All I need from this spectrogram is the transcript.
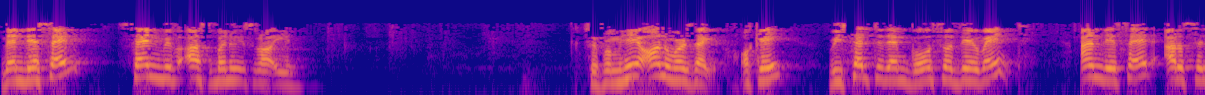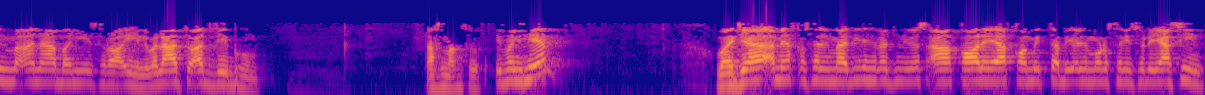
Then they said, Send with us Banu Israel. So from here onwards, like, okay, we said to them, go. So they went and they said, أَرْسِلْ مَأَنَا بَنِي إِسْرَائِيلِ وَلَا تُعَذِّبْهُمْ That's mahzuf. Even here, وَجَاءَ مِنْ قَسَلِ الْمَدِينَةِ رَجْنُ يُسْعَى قَالَ يَا قَوْمِ اتَّبِعُ الْمُرْسَلِينَ Surah Yasin.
